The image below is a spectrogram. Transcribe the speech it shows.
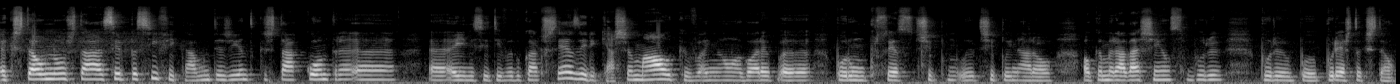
a questão não está a ser pacífica, há muita gente que está contra a a iniciativa do Carlos César e que acha mal que venham agora uh, pôr um processo disciplinar ao, ao camarada Ascenso por, por, por, esta questão.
